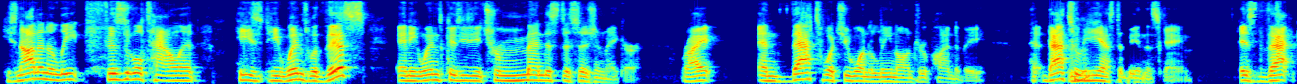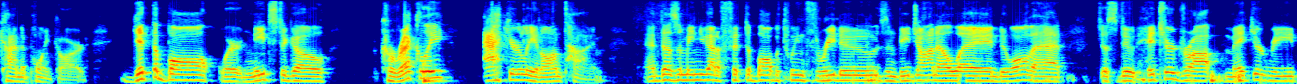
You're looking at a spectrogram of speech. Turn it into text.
He's not an elite physical talent. He's he wins with this, and he wins because he's a tremendous decision maker, right? And that's what you want to lean on Drew Pyne to be. That's who mm-hmm. he has to be in this game. Is that kind of point guard. Get the ball where it needs to go correctly, accurately, and on time. That doesn't mean you got to fit the ball between three dudes and be John Elway and do all that. Just, dude, hit your drop, make your read,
